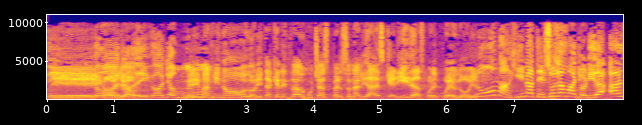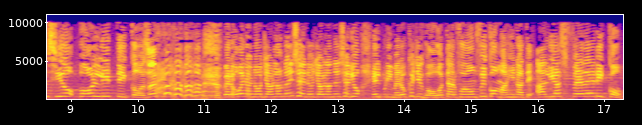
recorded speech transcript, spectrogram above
digo yo, digo yo. Me mm. imagino, Dorita, que han entrado muchas personalidades queridas por el pueblo hoy. No, imagínate, eso la mayoría han sido políticos. Pero bueno, no, ya hablando en serio, ya hablando en serio, el primero que llegó a votar fue un fico, imagínate, alias Federico.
